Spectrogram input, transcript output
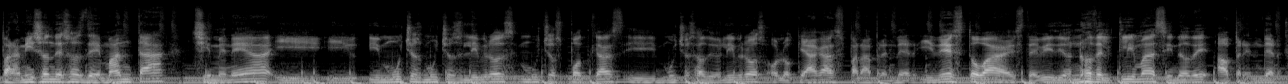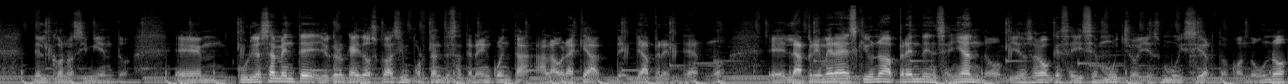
para mí son de esos de manta, chimenea y, y muchos, muchos libros, muchos podcasts y muchos audiolibros o lo que hagas para aprender. Y de esto va este vídeo, no del clima, sino de aprender, del conocimiento. Em, curiosamente, yo creo que hay dos cosas importantes a tener en cuenta a la hora de, aprender. ¿no? Eh, la primera es que uno aprende enseñando, y eso es algo que se dice mucho y es muy cierto. Cuando uno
